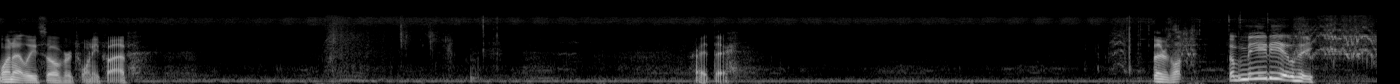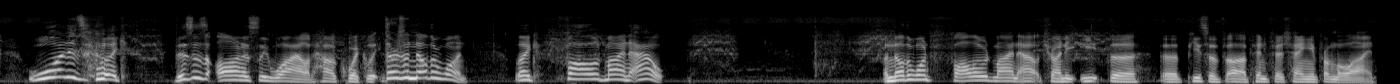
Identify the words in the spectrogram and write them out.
One at least over 25. Right there. There's one. Immediately. What is, like, this is honestly wild how quickly. There's another one. Like, followed mine out. Another one followed mine out trying to eat the, the piece of uh, pinfish hanging from the line.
